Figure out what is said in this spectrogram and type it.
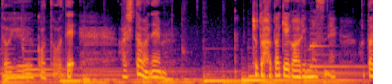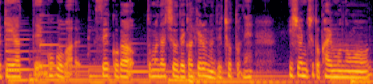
ということで明日はねちょっと畑がありますね。畑やって午後は末っ子が友達と出かけるのでちょっとね一緒にちょっと買い物を連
